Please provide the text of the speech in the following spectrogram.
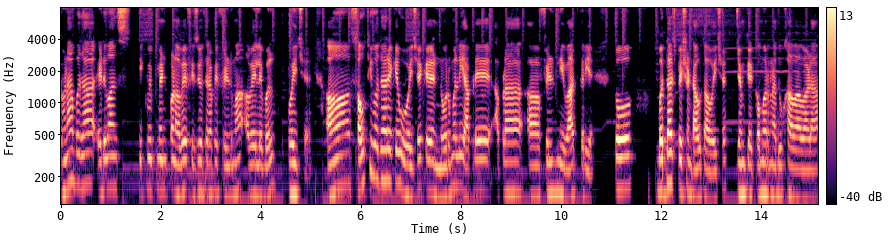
ઘણા બધા એડવાન્સ ઇક્વિપમેન્ટ પણ હવે ફિઝિયોથેરાપી ફિલ્ડમાં અવેલેબલ હોય છે. સૌથી વધારે કેવું હોય છે કે નોર્મલી આપણે આપણા ફિલ્ડની વાત કરીએ તો બધા જ પેશન્ટ આવતા હોય છે. જેમ કે કમરના દુખાવાવાળા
